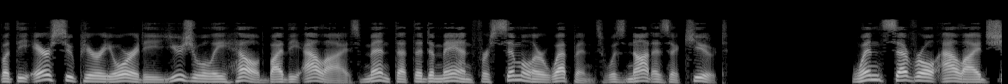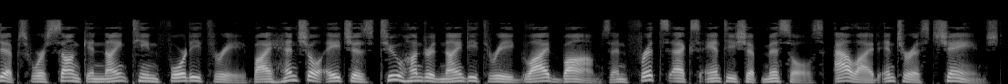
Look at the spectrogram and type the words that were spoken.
but the air superiority usually held by the Allies meant that the demand for similar weapons was not as acute. When several Allied ships were sunk in 1943 by Henschel Hs 293 glide bombs and Fritz X anti-ship missiles, Allied interest changed.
